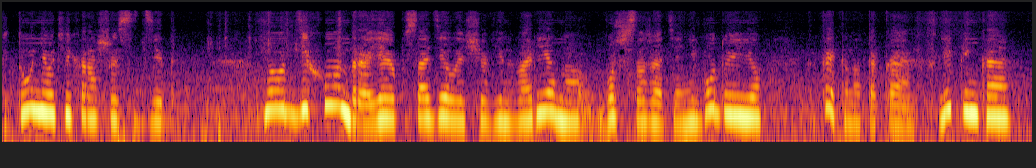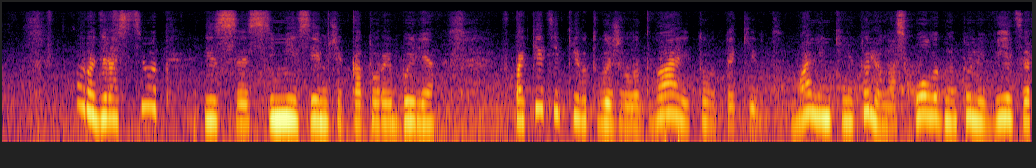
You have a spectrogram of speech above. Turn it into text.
петуня очень хорошо сидит. Ну вот дихондра, я ее посадила еще в январе, но больше сажать я не буду ее. Какая-то она такая хлипенькая. Ну, вроде растет. Из семи семечек, которые были в пакетике, вот выжило два, и то вот такие вот маленькие. То ли у нас холодно, то ли ветер.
